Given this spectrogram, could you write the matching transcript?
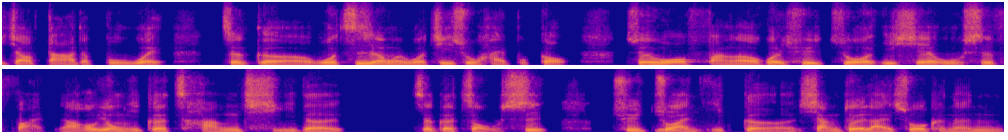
比较大的部位？这个我自认为我技术还不够，所以我反而会去做一些五十反，然后用一个长期的这个走势去赚一个相对来说可能。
